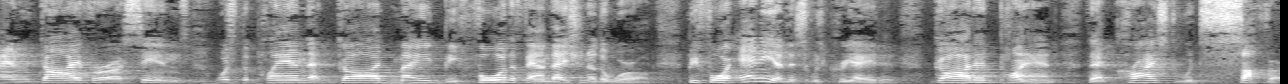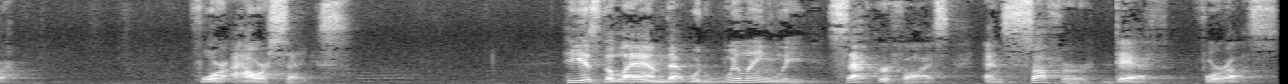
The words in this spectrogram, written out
and die for our sins, was the plan that God made before the foundation of the world. Before any of this was created, God had planned that Christ would suffer for our sakes. He is the Lamb that would willingly sacrifice and suffer death for us.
